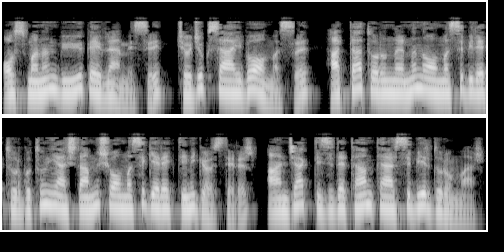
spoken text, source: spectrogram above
Osman'ın büyüyüp evlenmesi, çocuk sahibi olması, hatta torunlarının olması bile Turgut'un yaşlanmış olması gerektiğini gösterir, ancak dizide tam tersi bir durum var.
